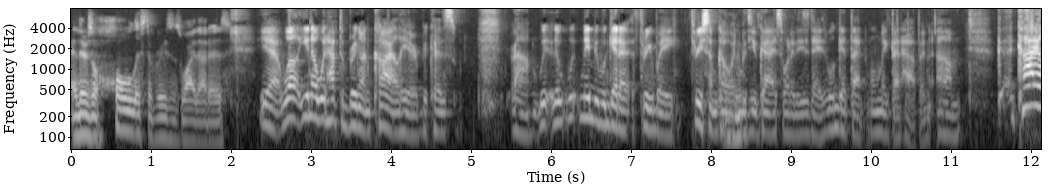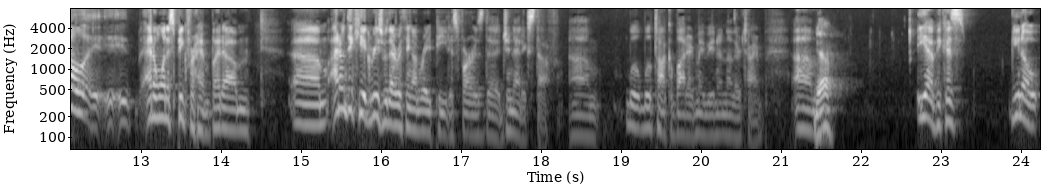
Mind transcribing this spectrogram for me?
And there's a whole list of reasons why that is. Yeah, well, you know, we'd have to bring on Kyle here because um, we, we, maybe we'll get a three-way threesome going with you guys one of these days. We'll get that. We'll make that happen. Um, Kyle, I I don't want to speak for him, but um, um, I don't think he agrees with everything on Ray Peat as far as the genetic stuff. Um, we'll we'll talk about it maybe in another time. Um, Yeah. yeah, because you know,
